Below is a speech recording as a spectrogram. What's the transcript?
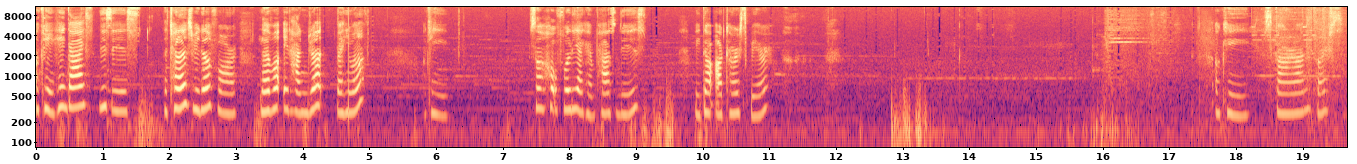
Okay, hey guys, this is the challenge video for level 800 Behemoth. Okay, so hopefully I can pass this without Auto Sphere. Okay, Skarran first.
